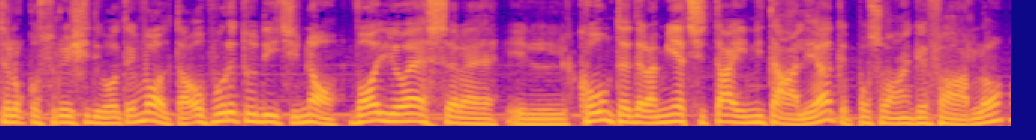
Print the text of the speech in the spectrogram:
te lo costruisci di volta in volta. Oppure tu dici no, voglio essere il conte della mia città in Italia, che posso anche farlo,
